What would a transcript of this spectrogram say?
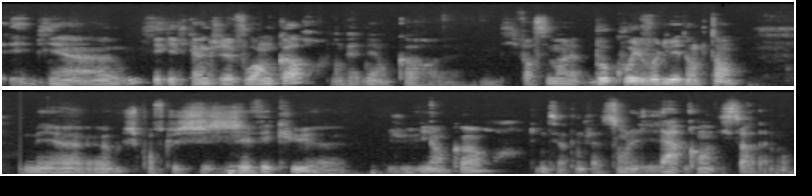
Eh bien oui, c'est quelqu'un que je vois encore, donc elle est encore, euh, même si forcément elle a beaucoup évolué dans le temps, mais euh, oui, je pense que j'ai j'ai vécu, euh, je vis encore d'une certaine façon la grande histoire d'amour.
